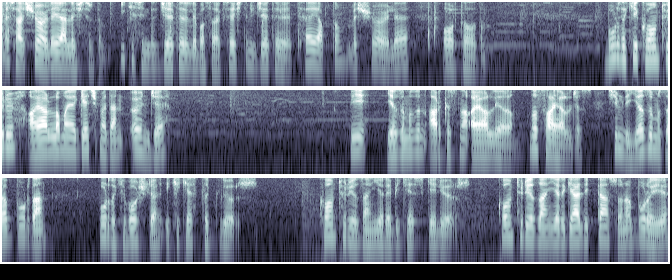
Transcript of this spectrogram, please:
Mesela şöyle yerleştirdim. İkisini de CTRL ile basarak seçtim. CTRL T yaptım ve şöyle ortaladım. Buradaki kontürü ayarlamaya geçmeden önce bir yazımızın arkasına ayarlayalım. Nasıl ayarlayacağız? Şimdi yazımıza buradan buradaki boşluğa iki kez tıklıyoruz. Kontür yazan yere bir kez geliyoruz. Kontür yazan yere geldikten sonra burayı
